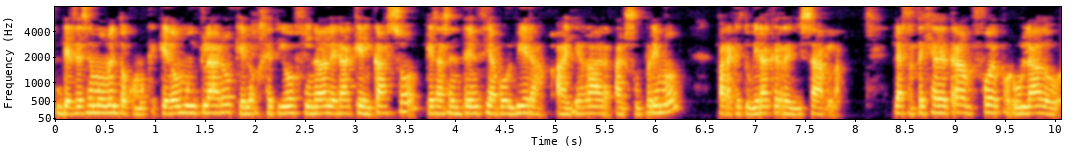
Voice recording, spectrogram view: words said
Desde ese momento como que quedó muy claro que el objetivo final era que el caso, que esa sentencia volviera a llegar al Supremo para que tuviera que revisarla. La estrategia de Trump fue, por un lado,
